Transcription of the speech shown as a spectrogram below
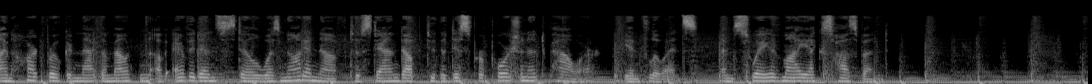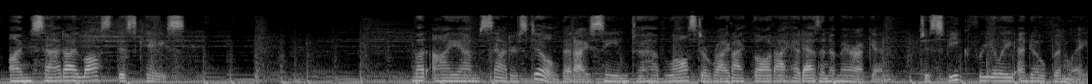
I'm heartbroken that the mountain of evidence still was not enough to stand up to the disproportionate power, influence, and sway of my ex-husband. I'm sad I lost this case. But I am sadder still that I seem to have lost a right I thought I had as an American, to speak freely and openly.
